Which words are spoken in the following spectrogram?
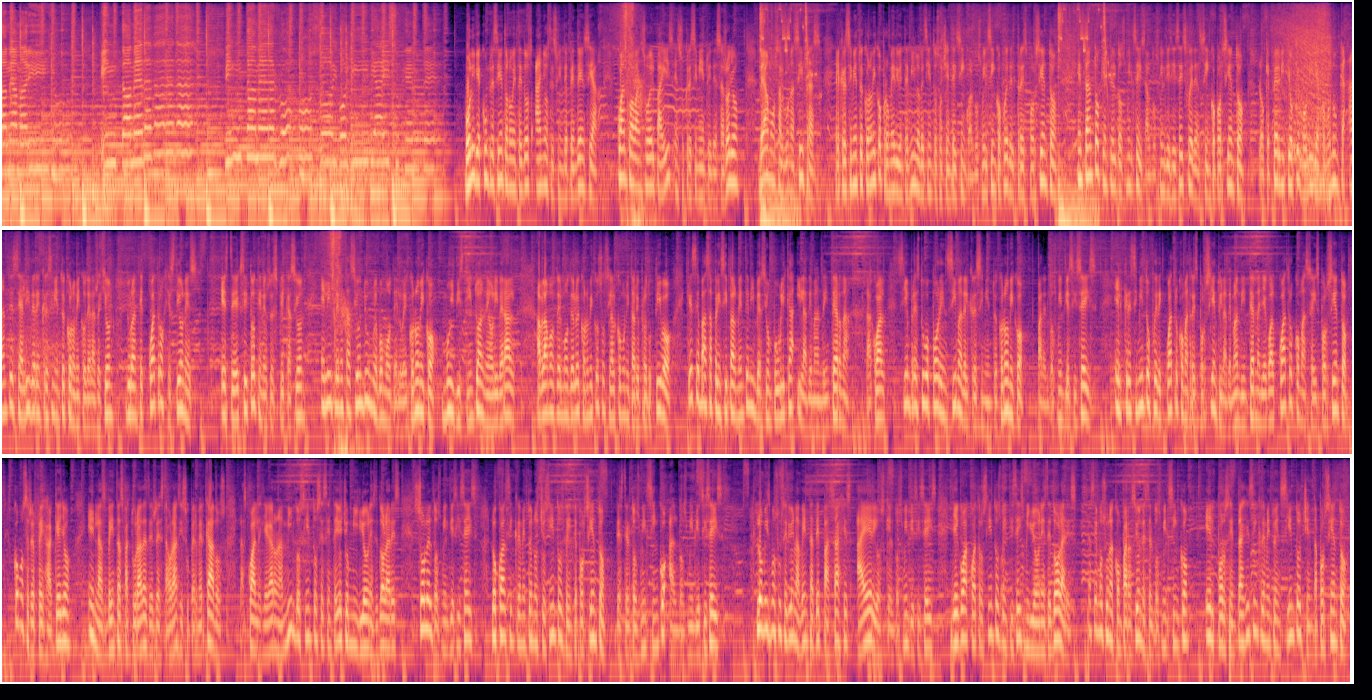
Píntame amarillo, píntame de verde, píntame de rojo, soy Bolivia y su gente. Bolivia cumple 192 años de su independencia. ¿Cuánto avanzó el país en su crecimiento y desarrollo? Veamos algunas cifras. El crecimiento económico promedio entre 1985 al 2005 fue del 3%, en tanto que entre el 2006 al 2016 fue del 5%, lo que permitió que Bolivia como nunca antes sea líder en crecimiento económico de la región durante cuatro gestiones. Este éxito tiene su explicación en la implementación de un nuevo modelo económico, muy distinto al neoliberal, Hablamos del modelo económico social comunitario productivo, que se basa principalmente en inversión pública y la demanda interna, la cual siempre estuvo por encima del crecimiento económico. Para el 2016, el crecimiento fue de 4,3% y la demanda interna llegó al 4,6%. ¿Cómo se refleja aquello? En las ventas facturadas de restaurantes y supermercados, las cuales llegaron a 1.268 millones de dólares solo el 2016, lo cual se incrementó en 820% desde el 2005 al 2016. Lo mismo sucedió en la venta de pasajes aéreos, que el 2016 llegó a 426 millones de dólares. Si hacemos una comparación desde el 2005, el porcentaje se incrementó en 180%.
